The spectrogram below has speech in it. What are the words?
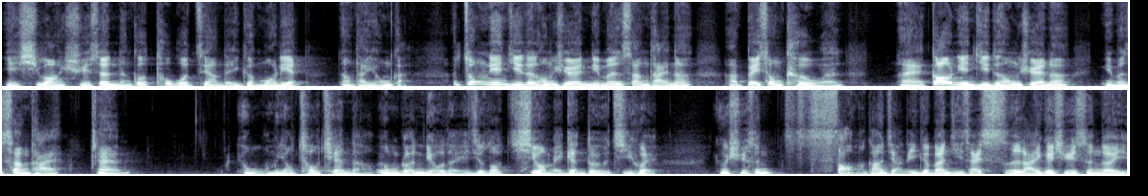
也希望学生能够透过这样的一个磨练，让他勇敢。中年级的同学，你们上台呢？啊，背诵课文。哎，高年级的同学呢？你们上台，哎，用我们用抽签的，用轮流的，也就是说，希望每个人都有机会。因为学生少嘛，刚刚讲的一个班级才十来个学生而已，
